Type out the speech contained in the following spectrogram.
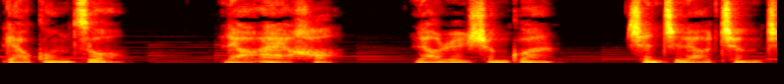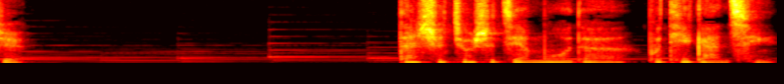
聊工作，聊爱好，聊人生观，甚至聊政治，但是就是缄默的不提感情。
